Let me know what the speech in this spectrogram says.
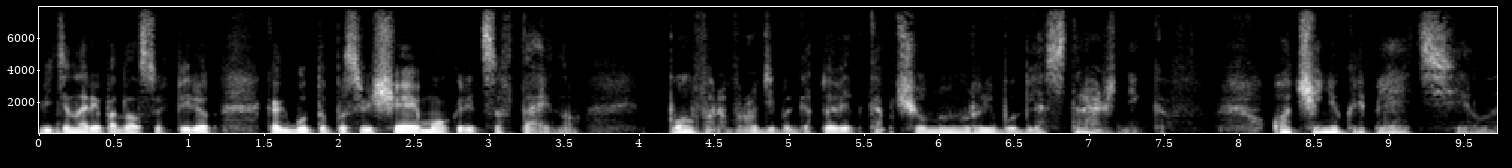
Ветеринарий подался вперед, как будто посвящая мокрица в тайну. Повар вроде бы готовит копченую рыбу для стражников. Очень укрепляет силы.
